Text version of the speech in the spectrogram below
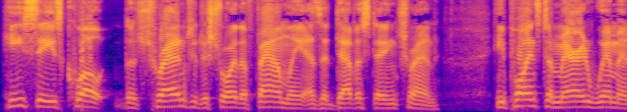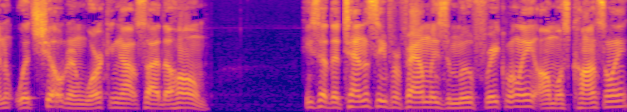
He sees, quote, the trend to destroy the family as a devastating trend. He points to married women with children working outside the home. He said the tendency for families to move frequently, almost constantly,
